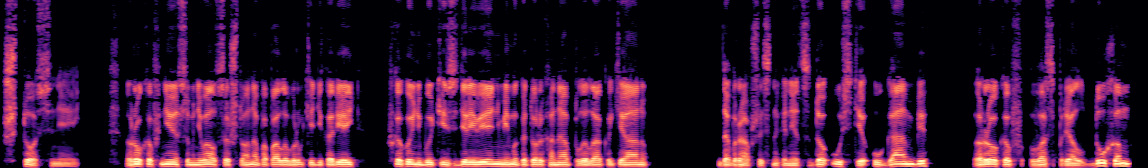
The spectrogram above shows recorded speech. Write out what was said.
Что с ней? Роков не сомневался, что она попала в руки дикарей в какой-нибудь из деревень, мимо которых она плыла к океану. Добравшись, наконец, до устья Угамби, Роков воспрял духом.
